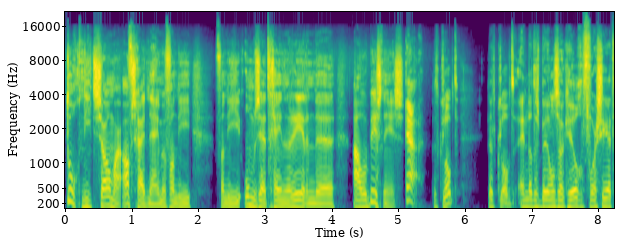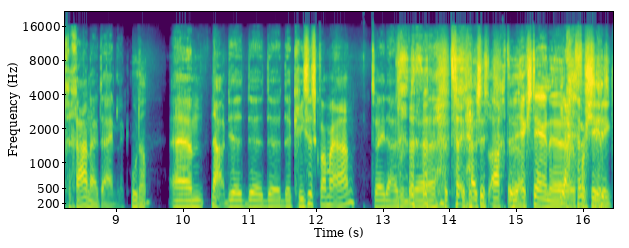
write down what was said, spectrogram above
toch niet zomaar afscheid nemen van die, van die omzetgenererende oude business. Ja, dat klopt. Dat klopt. En dat is bij ons ook heel geforceerd gegaan uiteindelijk. Hoe dan? Ehm, nou, de, de, de, de crisis kwam eraan. 2000, eh, 2008. Een eh, externe Ja, forcering.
